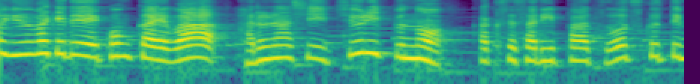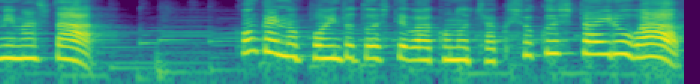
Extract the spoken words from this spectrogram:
というわけで今回は春らしいチューリップのアクセサリーパーツを作ってみました。今回のポイントとしてはこの着色した色は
